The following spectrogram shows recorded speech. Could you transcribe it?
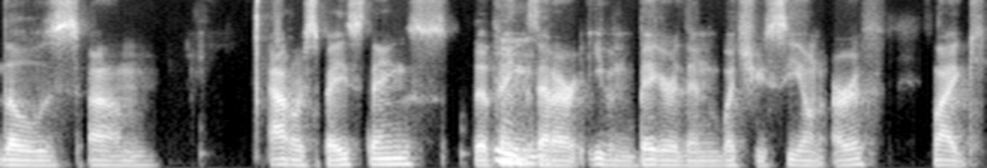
those um, outer space things, the things mm-hmm. that are even bigger than what you see on Earth. Like,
